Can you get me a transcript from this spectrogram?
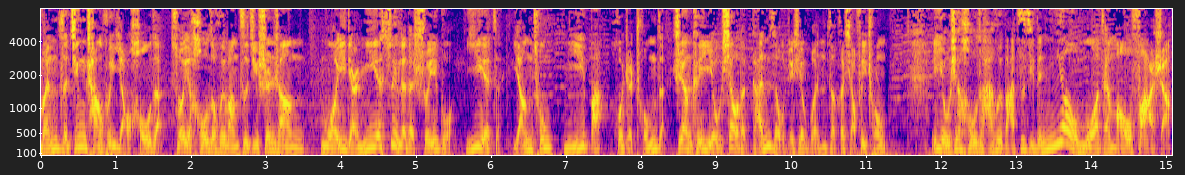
蚊子经常会咬猴子，所以猴子会往自己身上抹一点捏碎了的水果、叶子、洋葱、泥巴或者虫子，这样可以有效的赶走这些蚊子和小飞虫。有些猴子还会把自己的尿抹在毛发上，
